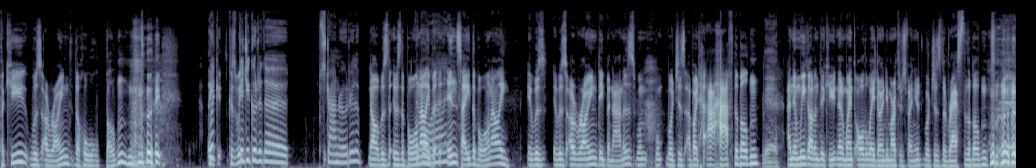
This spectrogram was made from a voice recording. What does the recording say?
The queue was around the whole building, like, Wait, because we Did you go to the Strand Road or the? No, it was it was the bowling The alley, bowling but alley? inside the bowling alley, it was it was around the bananas, when, when- which is about ha- half the building, yeah. and then we got into the queue, and then it went all the way down to Martha's Vineyard, which is the rest of the building, Yeah.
